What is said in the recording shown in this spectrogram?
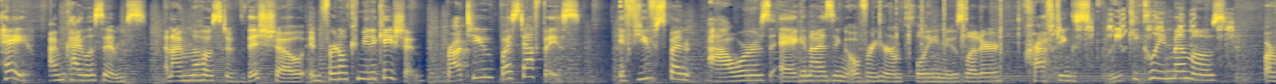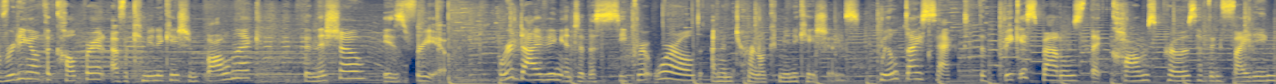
Hey, I'm Kyla Sims, and I'm the host of this show, Infernal Communication, brought to you by Staffbase. If you've spent hours agonizing over your employee newsletter, crafting squeaky clean memos, or rooting out the culprit of a communication bottleneck, then this show is for you. We're diving into the secret world of internal communications. We'll dissect the biggest battles that comms pros have been fighting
